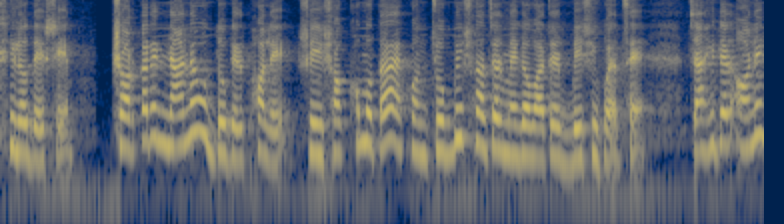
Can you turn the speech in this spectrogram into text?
ছিল দেশে। সরকারের নানা উদ্যোগের ফলে সেই সক্ষমতা এখন চব্বিশ হাজার মেগাওয়াটের বেশি হয়েছে। চাহিদার অনেক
